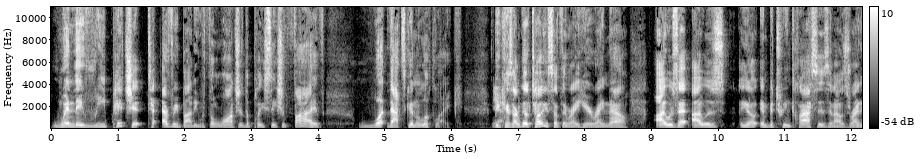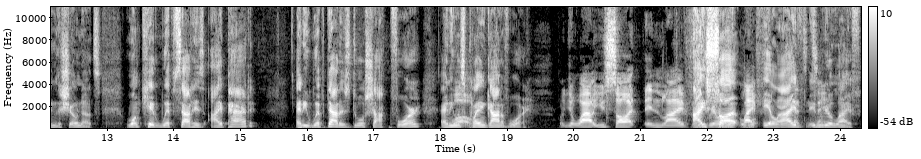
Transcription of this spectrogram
When they repitch it to everybody with the launch of the playstation 5 what that's going to look like. Yeah. because i'm going to tell you something right here right now. I was at i was you know in between classes and i was writing the show notes. One kid whips out his ipad and he whipped out his DualShock 4 and he was playing God of War. Wow, you saw it in live. in I saw it live. live, in real life.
